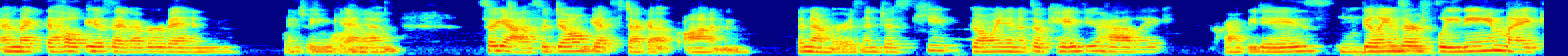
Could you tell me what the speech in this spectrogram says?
I'm like the healthiest I've ever been. I Which is think, and um, so yeah. So don't get stuck up on the numbers, and just keep going. And it's okay if you have like crappy days. Feelings are fleeting. Like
